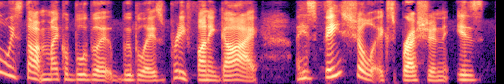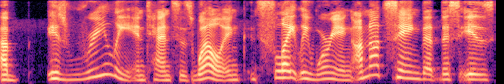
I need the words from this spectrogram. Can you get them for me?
always thought michael bublé, is a pretty funny guy. His facial expression is a is really intense as well and slightly worrying. I'm not saying that this is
